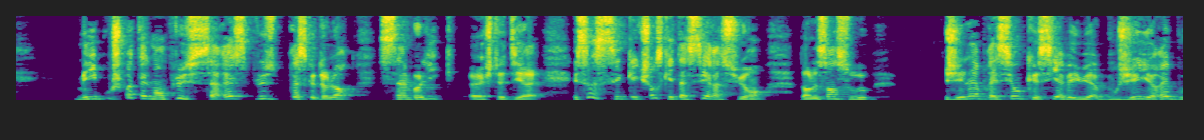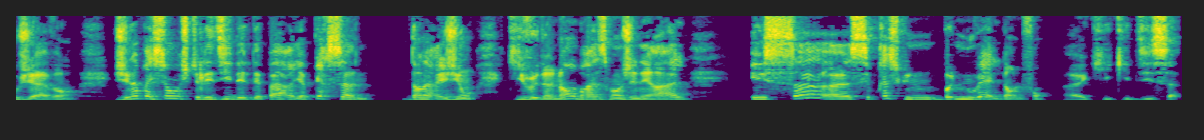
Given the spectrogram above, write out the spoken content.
mais il bouge pas tellement plus. Ça reste plus presque de l'ordre symbolique, euh, je te dirais. Et ça, c'est quelque chose qui est assez rassurant, dans le sens où j'ai l'impression que s'il y avait eu à bouger, il y aurait bougé avant. J'ai l'impression, je te l'ai dit dès le départ, il y a personne dans la région qui veut d'un embrasement général. Et ça, euh, c'est presque une bonne nouvelle dans le fond, euh, qui, qui dit ça.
